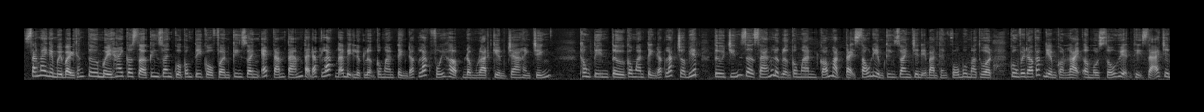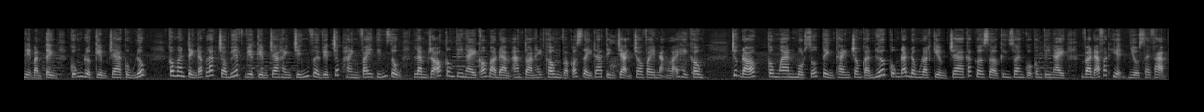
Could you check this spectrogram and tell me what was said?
Sáng nay ngày 17 tháng 4, 12 cơ sở kinh doanh của công ty cổ phần kinh doanh F88 tại Đắk Lắk đã bị lực lượng công an tỉnh Đắk Lắk phối hợp đồng loạt kiểm tra hành chính. Thông tin từ Công an tỉnh Đắk Lắk cho biết, từ 9 giờ sáng lực lượng công an có mặt tại 6 điểm kinh doanh trên địa bàn thành phố Buôn Ma Thuột, cùng với đó các điểm còn lại ở một số huyện thị xã trên địa bàn tỉnh cũng được kiểm tra cùng lúc. Công an tỉnh Đắk Lắk cho biết việc kiểm tra hành chính về việc chấp hành vay tín dụng, làm rõ công ty này có bảo đảm an toàn hay không và có xảy ra tình trạng cho vay nặng lãi hay không. Trước đó, công an một số tỉnh thành trong cả nước cũng đã đồng loạt kiểm tra các cơ sở kinh doanh của công ty này và đã phát hiện nhiều sai phạm.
